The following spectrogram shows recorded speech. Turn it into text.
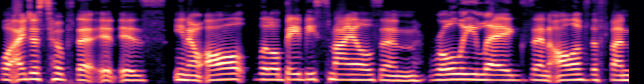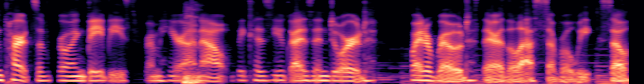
Well, I just hope that it is, you know, all little baby smiles and rolly legs and all of the fun parts of growing babies from here on out because you guys endured quite a road there the last several weeks. So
